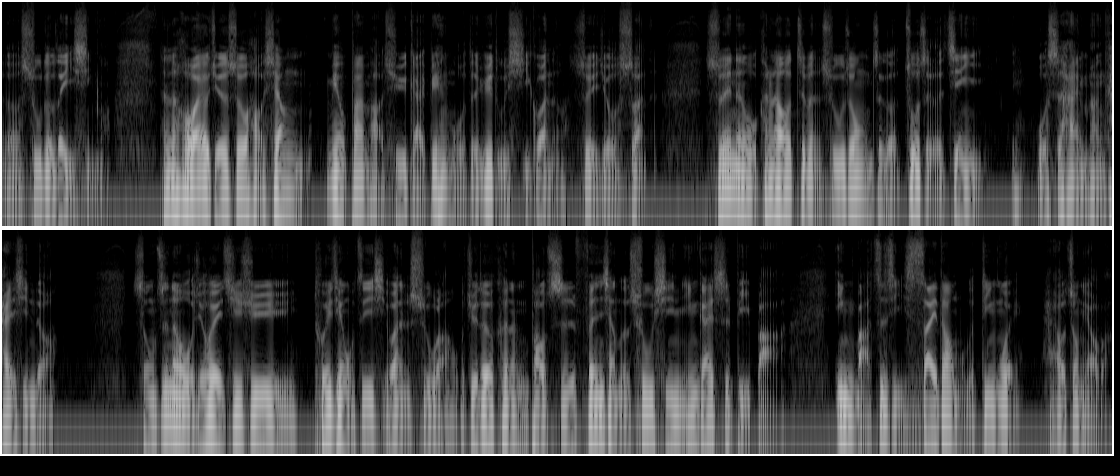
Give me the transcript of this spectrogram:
呃，书的类型哦。但是后来又觉得说好像没有办法去改变我的阅读习惯了，所以就算了。所以呢，我看到这本书中这个作者的建议，诶，我是还蛮开心的哦。总之呢，我就会继续推荐我自己喜欢的书啦。我觉得可能保持分享的初心，应该是比把硬把自己塞到某个定位还要重要吧。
